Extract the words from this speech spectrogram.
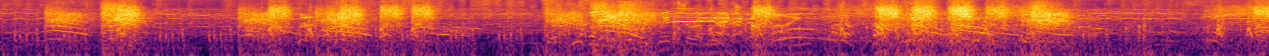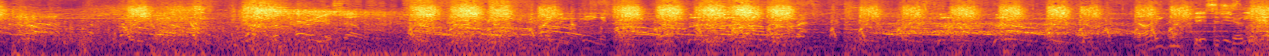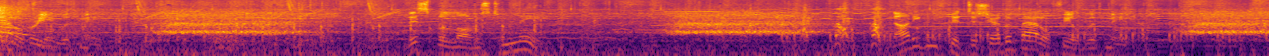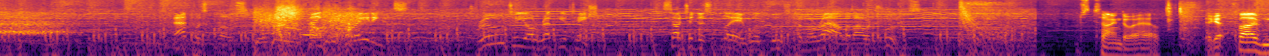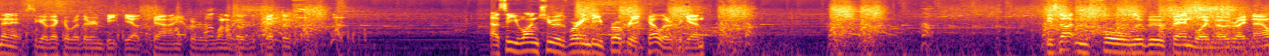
Five minutes to go back over there and beat Diao Chan for one of those objectives. I see Yuan Shu is wearing the appropriate colors again. He's not in full Lubu fanboy mode right now.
